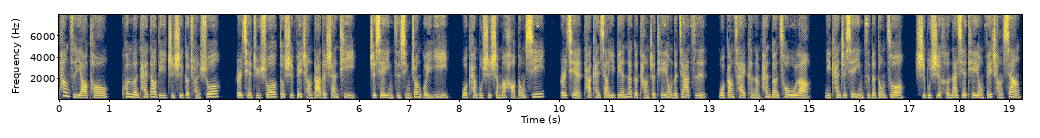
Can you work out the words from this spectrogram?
胖子摇头，昆仑胎到底只是个传说，而且据说都是非常大的山体。这些影子形状诡异，我看不是什么好东西。而且他看向一边那个躺着铁俑的架子，我刚才可能判断错误了。你看这些影子的动作。是不是和那些铁俑非常像？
